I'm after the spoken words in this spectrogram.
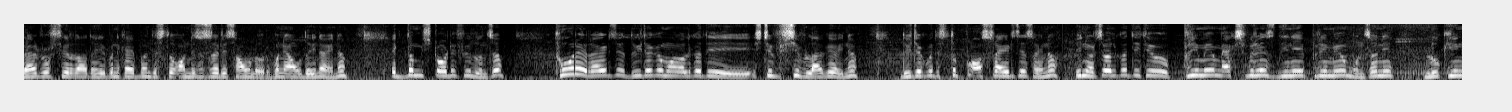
ब्याड रोडतिर लाँदाखेरि पनि काहीँ पनि त्यस्तो अननेसेसरी साउन्डहरू पनि आउँदैन होइन? एकदम स्टडी फिल हुन्छ। थोरै राइड चाहिँ दुइटाको मलाई अलिकति स्टिफ स्टिफ लाग्यो होइन? दुइटाको त्यस्तो प्लस राइड चाहिँ छैन। यिनीहरू चाहिँ अलिकति त्यो प्रिमियम एक्सपिरियन्स दिने प्रिमियम हुन्छ नि लुकिङ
